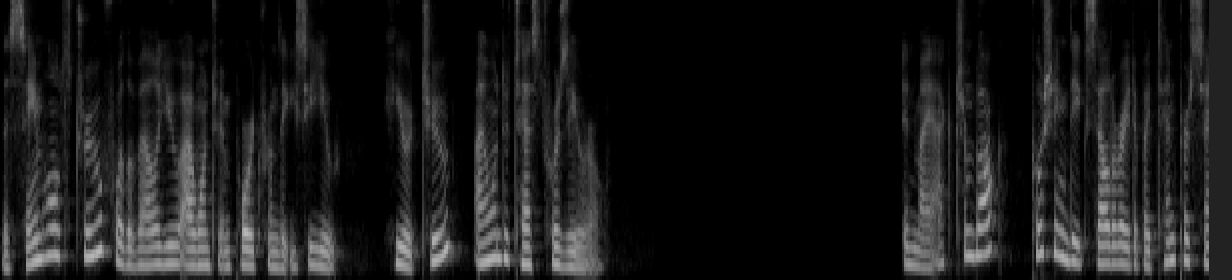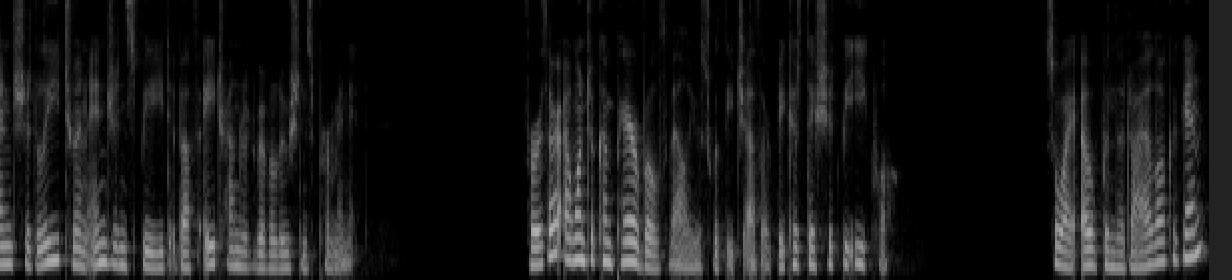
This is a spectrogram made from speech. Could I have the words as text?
The same holds true for the value I want to import from the ECU. Here too, I want to test for zero. In my action block, Pushing the accelerator by 10% should lead to an engine speed above 800 revolutions per minute. Further, I want to compare both values with each other because they should be equal. So I open the dialog again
